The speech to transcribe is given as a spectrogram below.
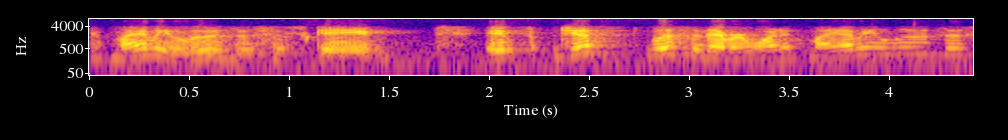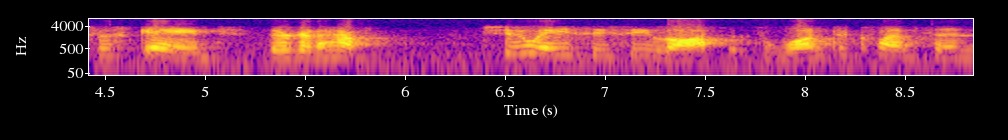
if Miami loses this game, if just listen, everyone. If Miami loses this game, they're going to have two ACC losses. One to Clemson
